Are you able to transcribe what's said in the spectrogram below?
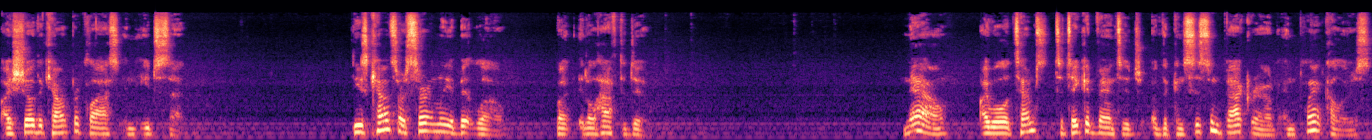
I show the count per class in each set. These counts are certainly a bit low, but it'll have to do. Now, I will attempt to take advantage of the consistent background and plant colors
